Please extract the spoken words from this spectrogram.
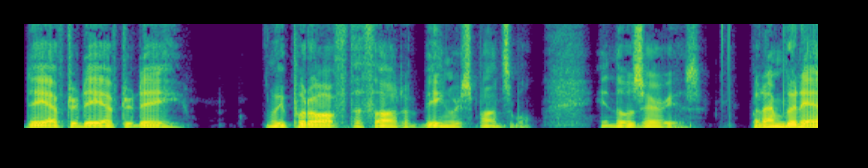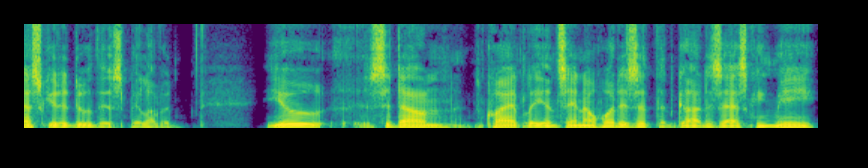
day after day after day. We put off the thought of being responsible in those areas. But I'm going to ask you to do this, beloved. You sit down quietly and say, Now, what is it that God is asking me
